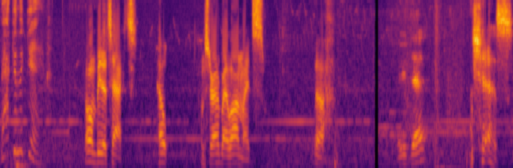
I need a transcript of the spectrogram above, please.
back in the game. Oh, I'm being attacked. Help! I'm surrounded by lawn mites. Ugh. Are you dead? Yes.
